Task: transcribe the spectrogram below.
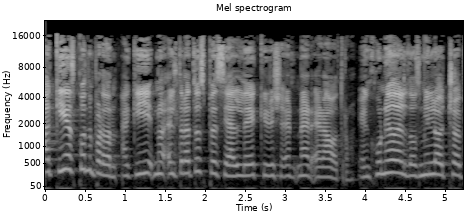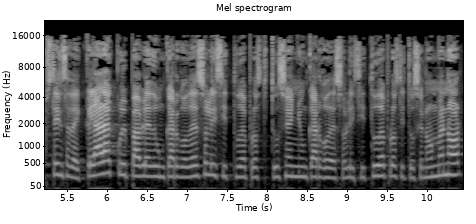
Aquí es cuando, perdón, aquí el trato especial de Kirchner era otro. En junio del 2008, Epstein se declara culpable de un cargo de solicitud de prostitución y un cargo de solicitud de prostitución a un menor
